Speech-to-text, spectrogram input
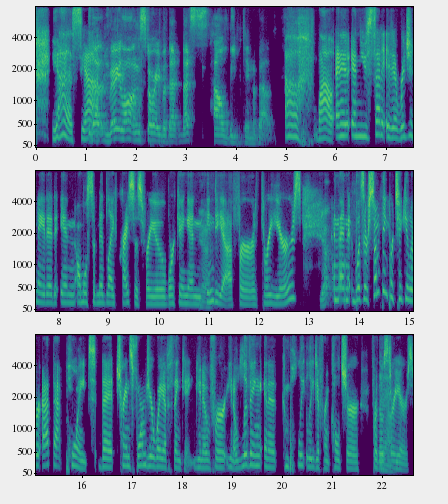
yes. Yeah. So that, very long story, but that that's how Leap came about. Oh, wow. And it, and you said it originated in almost a midlife crisis for you working in yeah. India for 3 years. Yeah. And then was there something particular at that point that transformed your way of thinking, you know, for, you know, living in a completely different culture for those yeah. 3 years?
